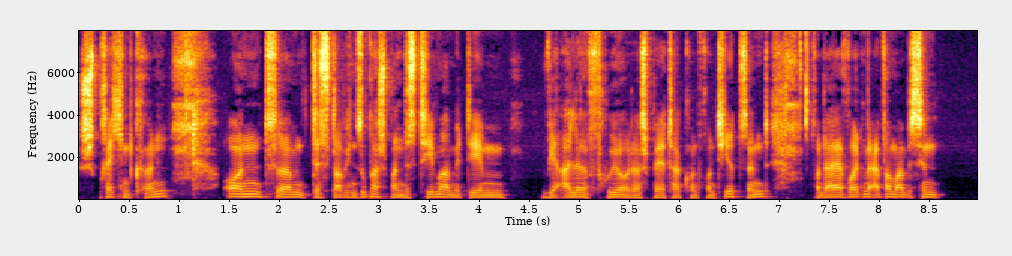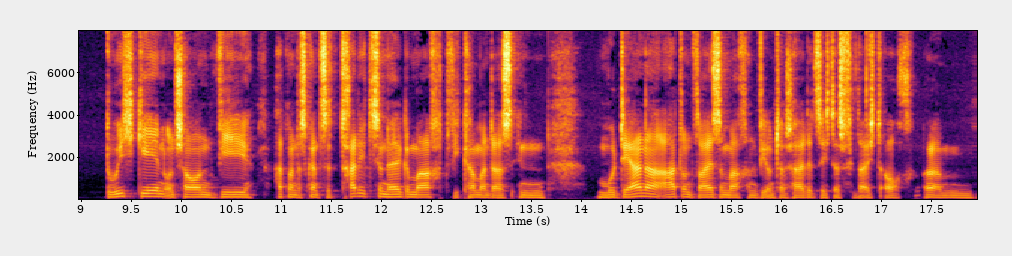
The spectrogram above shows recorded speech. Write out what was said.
sprechen können. Und ähm, das ist, glaube ich, ein super spannendes Thema, mit dem wir alle früher oder später konfrontiert sind. Von daher wollten wir einfach mal ein bisschen durchgehen und schauen, wie hat man das Ganze traditionell gemacht, wie kann man das in moderner Art und Weise machen, wie unterscheidet sich das vielleicht auch ähm,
